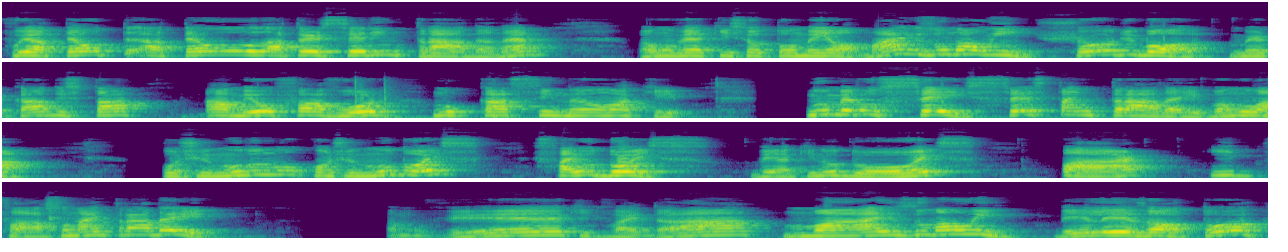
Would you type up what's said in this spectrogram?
Fui até, o, até o, a terceira entrada, né? Vamos ver aqui se eu tomei, ó, mais uma win. Show de bola. O mercado está a meu favor no cassinão aqui. Número 6, sexta entrada aí, vamos lá. Continuo no, continuo no 2, saiu 2. Venho aqui no 2, par e faço uma entrada aí. Vamos ver o que, que vai dar. Mais uma win. Beleza, ó, tô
